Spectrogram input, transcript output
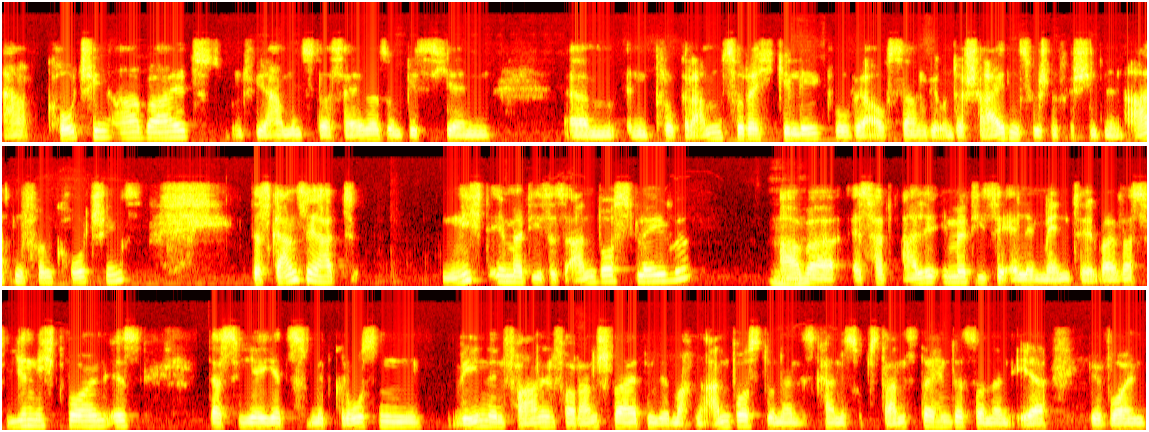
ja, Coaching-Arbeit und wir haben uns da selber so ein bisschen ähm, ein Programm zurechtgelegt, wo wir auch sagen, wir unterscheiden zwischen verschiedenen Arten von Coachings. Das Ganze hat nicht immer dieses Unbossed-Label, mhm. aber es hat alle immer diese Elemente, weil was wir nicht wollen ist, dass wir jetzt mit großen wehenden Fahnen voranschreiten, wir machen Anpost und dann ist keine Substanz dahinter, sondern eher, wir wollen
